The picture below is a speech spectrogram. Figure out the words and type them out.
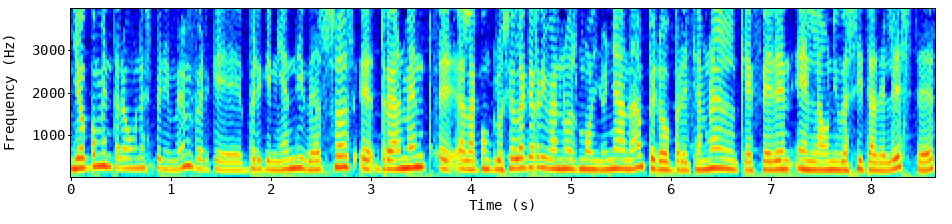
Jo comentaré un experiment perquè, perquè n'hi ha diversos. Eh, realment, eh, a la conclusió a la que arriba no és molt llunyana, però, per exemple, en el que feren en la Universitat de Leicester,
